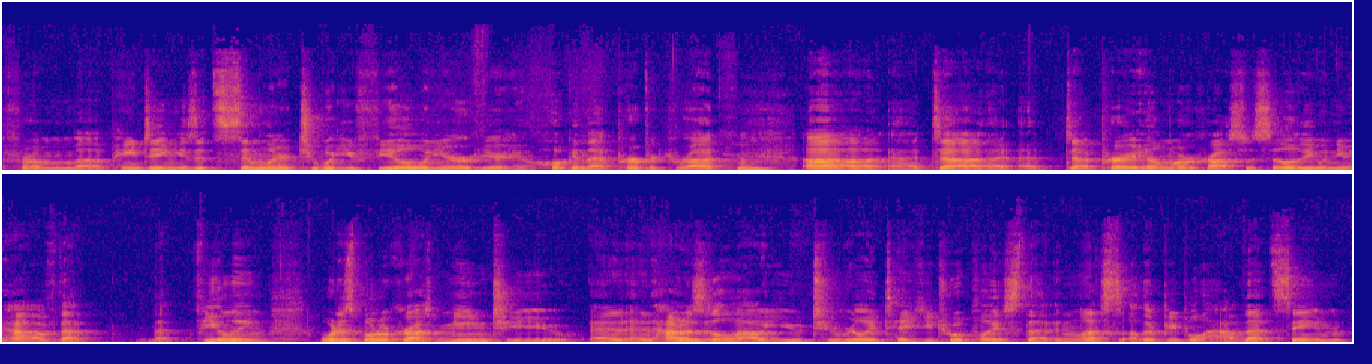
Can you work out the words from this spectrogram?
from uh, painting? Is it similar to what you feel when you're you're hooking that perfect rut uh, at uh, at uh, Prairie Hill Motocross facility when you have that that feeling? What does motocross mean to you, and and how does it allow you to really take you to a place that unless other people have that same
